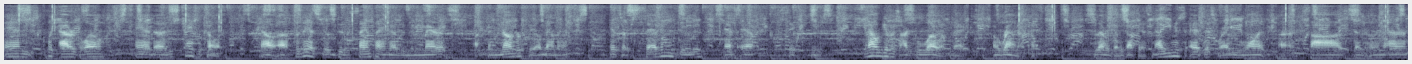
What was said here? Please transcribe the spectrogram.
and just click outer glow, and uh, just change the color. Now, uh, for this, you'll do the same thing of the numeric, the number field down there, insert 7DFF6E. That will give us our glow effect around our text. So there we go, we got this. Now you can just edit this wherever you want. Uh, size, doesn't really matter.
